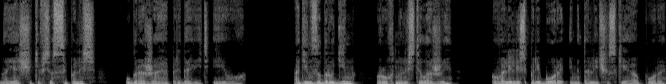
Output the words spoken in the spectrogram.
Но ящики все сыпались, угрожая придавить и его. Один за другим рухнули стеллажи, повалились приборы и металлические опоры.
